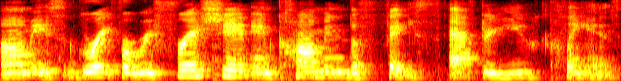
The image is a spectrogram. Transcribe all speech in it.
Um, it's great for refreshing and calming the face after you cleanse.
